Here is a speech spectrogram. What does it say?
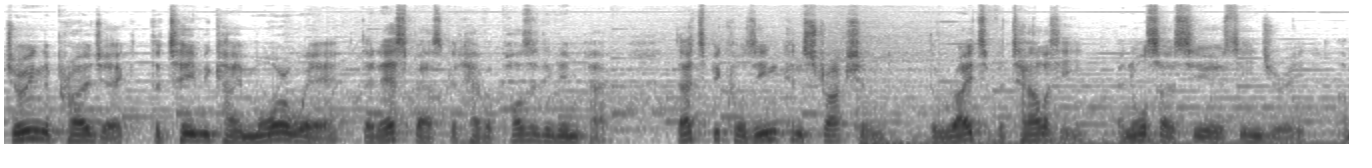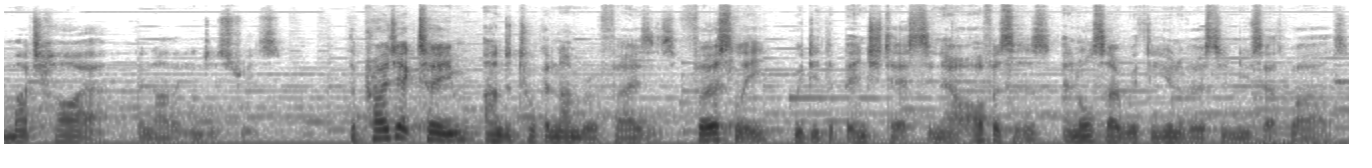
During the project, the team became more aware that SBAS could have a positive impact. That's because in construction, the rates of fatality and also serious injury are much higher than other industries. The project team undertook a number of phases. Firstly, we did the bench tests in our offices and also with the University of New South Wales.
